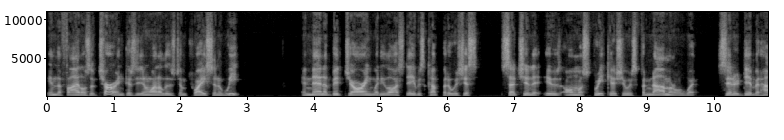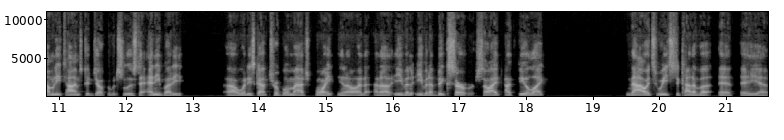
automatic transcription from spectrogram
in the finals of Turin because he didn't want to lose to him twice in a week. And then a bit jarring when he lost Davis Cup, but it was just such an, it was almost freakish. It was phenomenal what Sinner did. But how many times could Djokovic lose to anybody? uh, when he's got triple match point, you know, and, and uh, even even a big server. So I, I feel like now it's reached a kind of a, a, a,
